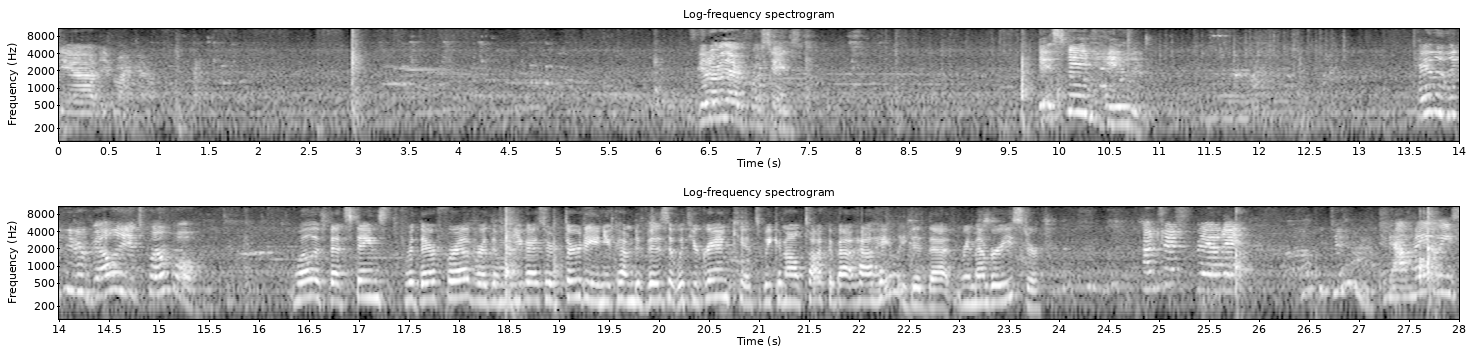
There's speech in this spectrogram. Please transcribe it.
Yeah, it might have. Get over there before it stains. It stained Haley. Haley, look at your belly. It's purple. Well, if that stains for there forever, then when you guys are 30 and you come to visit with your grandkids, we can all talk about how Haley did that. Remember Easter? Hunter spilled it. No, we didn't. And now Haley's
